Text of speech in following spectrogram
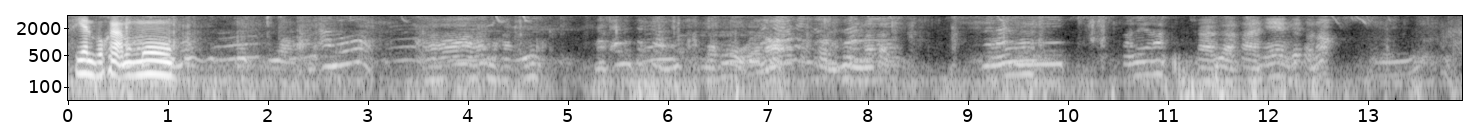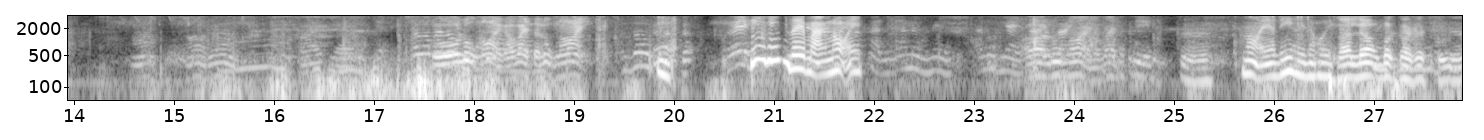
เซียนพวกขามักโมขาเหือขาแห้งด้วยสนเนาะโอ้ลูกน้อยก็ไว้แต่ลูกน้อยเลยหมากหน่อยเออลูกน้อยก็ไว้สักทีเออ หน่อยอันนี้เลยนะเฮ้ยแล้วแล้วบักก่อนจะถึงนะ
